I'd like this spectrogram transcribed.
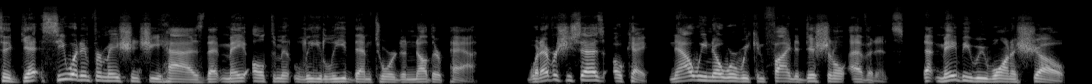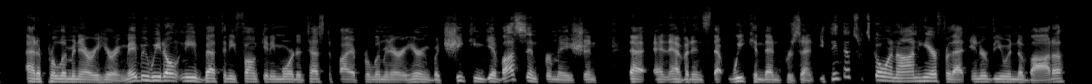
to get see what information she has that may ultimately lead them toward another path. Whatever she says, okay, now we know where we can find additional evidence that maybe we want to show at a preliminary hearing. Maybe we don't need Bethany Funk anymore to testify at preliminary hearing, but she can give us information that and evidence that we can then present. You think that's what's going on here for that interview in Nevada?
